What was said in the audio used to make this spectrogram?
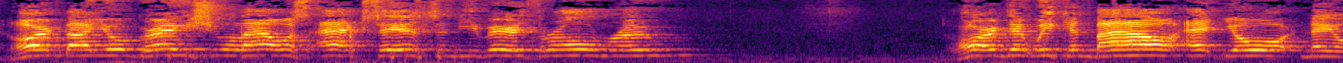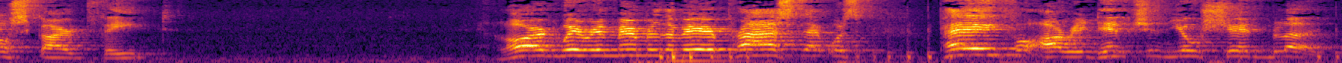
And Lord, by your grace you allow us access into your very throne room. Lord, that we can bow at your nail scarred feet. And Lord, we remember the very price that was paid for our redemption, your shed blood.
